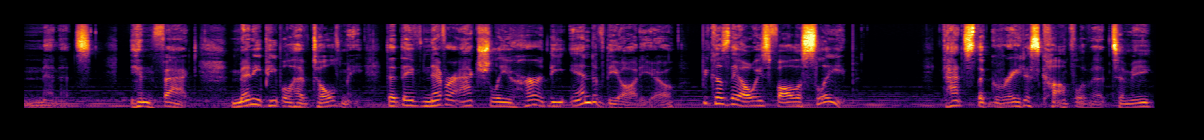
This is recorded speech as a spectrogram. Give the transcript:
minutes. In fact, many people have told me that they've never actually heard the end of the audio because they always fall asleep. That's the greatest compliment to me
